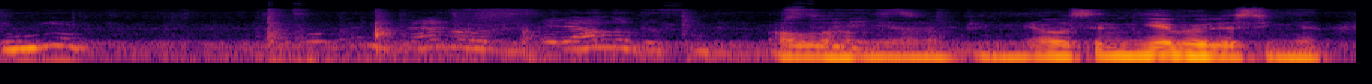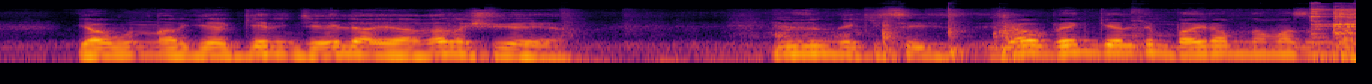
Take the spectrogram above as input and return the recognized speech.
Bilmiyorum. Nerede oldu? Elhamdülillah. Allah'ım ya Rabbim. Ya sen niye böylesin ya? Ya bunlar ya gelince el ayağa kalışıyor ya. Yüzündeki se- ya ben geldim bayram namazından.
